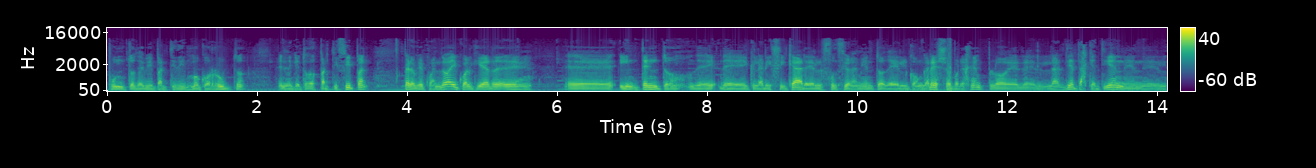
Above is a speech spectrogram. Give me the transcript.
punto de bipartidismo corrupto en el que todos participan, pero que cuando hay cualquier eh, eh, intento de, clarificar el funcionamiento del Congreso, por ejemplo, las dietas que tienen,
